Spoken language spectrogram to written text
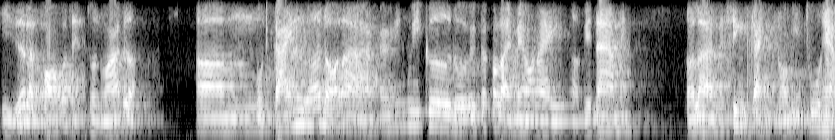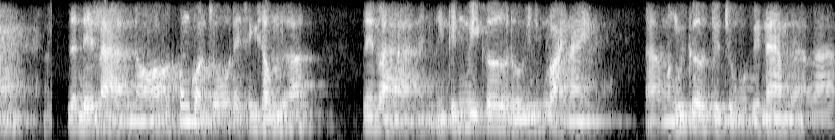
thì rất là khó có thể thuần hóa được. À, một cái nữa đó là các cái nguy cơ đối với các loài mèo này ở Việt Nam ấy đó là cái sinh cảnh nó bị thu hẹp dẫn đến là nó không còn chỗ để sinh sống nữa nên là những cái nguy cơ đối với những loài này à, mà nguy cơ tuyệt chủng ở Việt Nam là, là,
